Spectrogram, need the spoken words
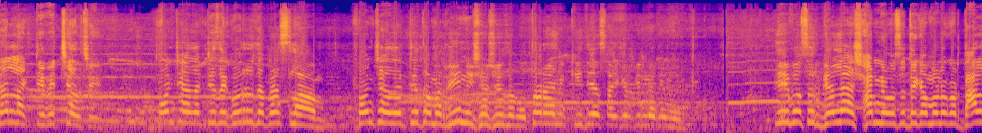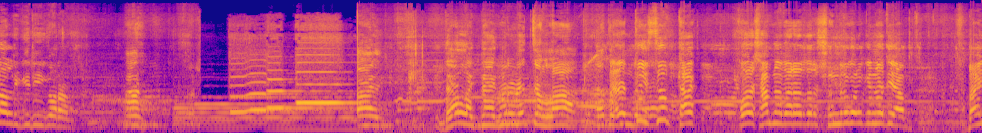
দেড় লাখ টাকা বেচে পঞ্চাশ হাজার টাকা গরুতে বেচলাম পঞ্চাশ হাজার টাকা তো আমার ঋণই শেষ হয়ে যাব। তোরা আমি কি দিয়ে সাইকেল কিনে দিব? এই বছর গেলে সামনে বছর থেকে মনে কর দালালিগিরি করাম। আহ। আয়, দেড় লাখ টাকা করে বেচে তুই চুপ থাক পরে সামনে বাড়ার তোর সুন্দর করে কিনে দিয়াম। ভাই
